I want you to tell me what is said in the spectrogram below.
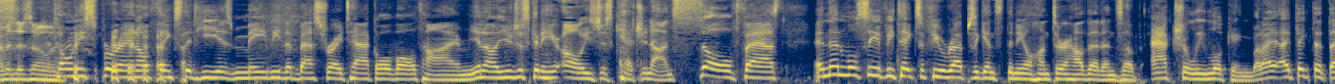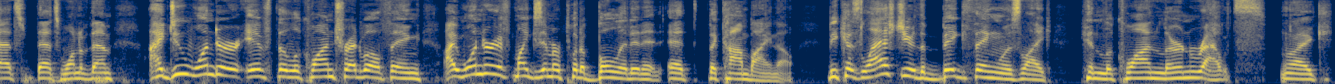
I'm in the zone. Tony Sparano thinks that he is maybe the best right tackle of all time. You know, you're just going to hear, oh, he's just catching on so fast. And then we'll see if he takes a few reps against Danielle Hunter, how that ends up actually looking. But I, I think that that's, that's one of them. I do wonder if the Laquan Treadwell thing, I wonder if Mike Zimmer put a bullet in it at the combine, though. Because last year, the big thing was like, can Laquan learn routes? Like,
